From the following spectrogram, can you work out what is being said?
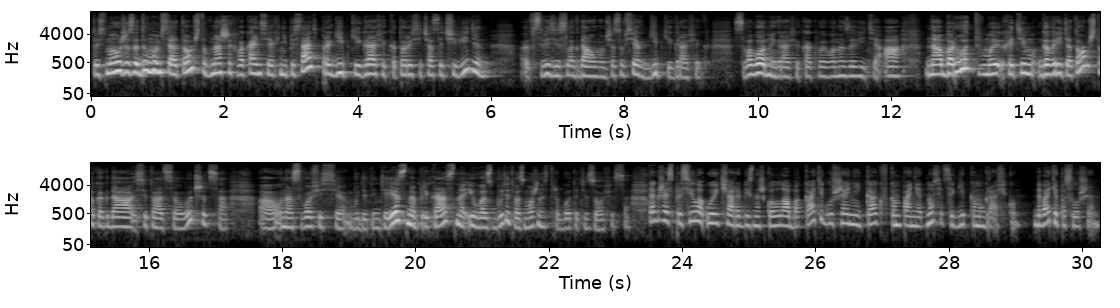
То есть мы уже задумаемся о том, чтобы в наших вакансиях не писать про гибкий график, который сейчас очевиден э, в связи с локдауном. Сейчас у всех гибкий график, свободный график, как вы его назовите. А наоборот, мы хотим говорить о том, что когда ситуация улучшится, а, у нас в офисе будет интересно, прекрасно, и у вас будет возможность работать из офиса. Также я спросила у HR бизнес-школы Лаба Кати Глушений, как в компании относятся к гибкому графику. Давайте послушаем.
